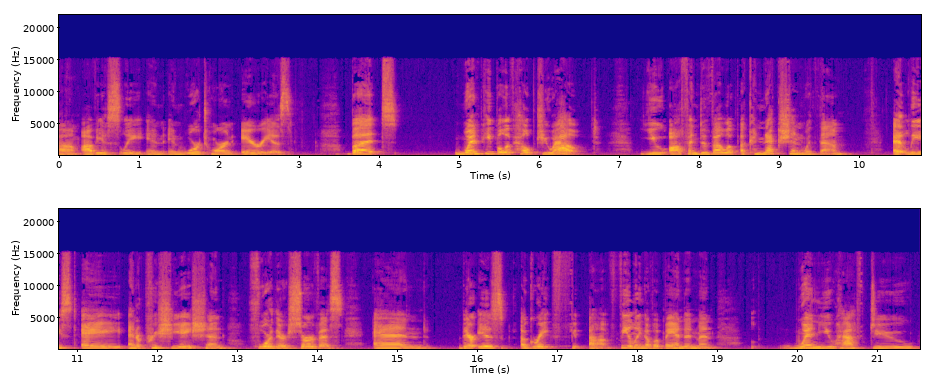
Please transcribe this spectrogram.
um, obviously, in, in war torn areas. But when people have helped you out, you often develop a connection with them, at least a, an appreciation for their service. And there is a great uh, feeling of abandonment when you have to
